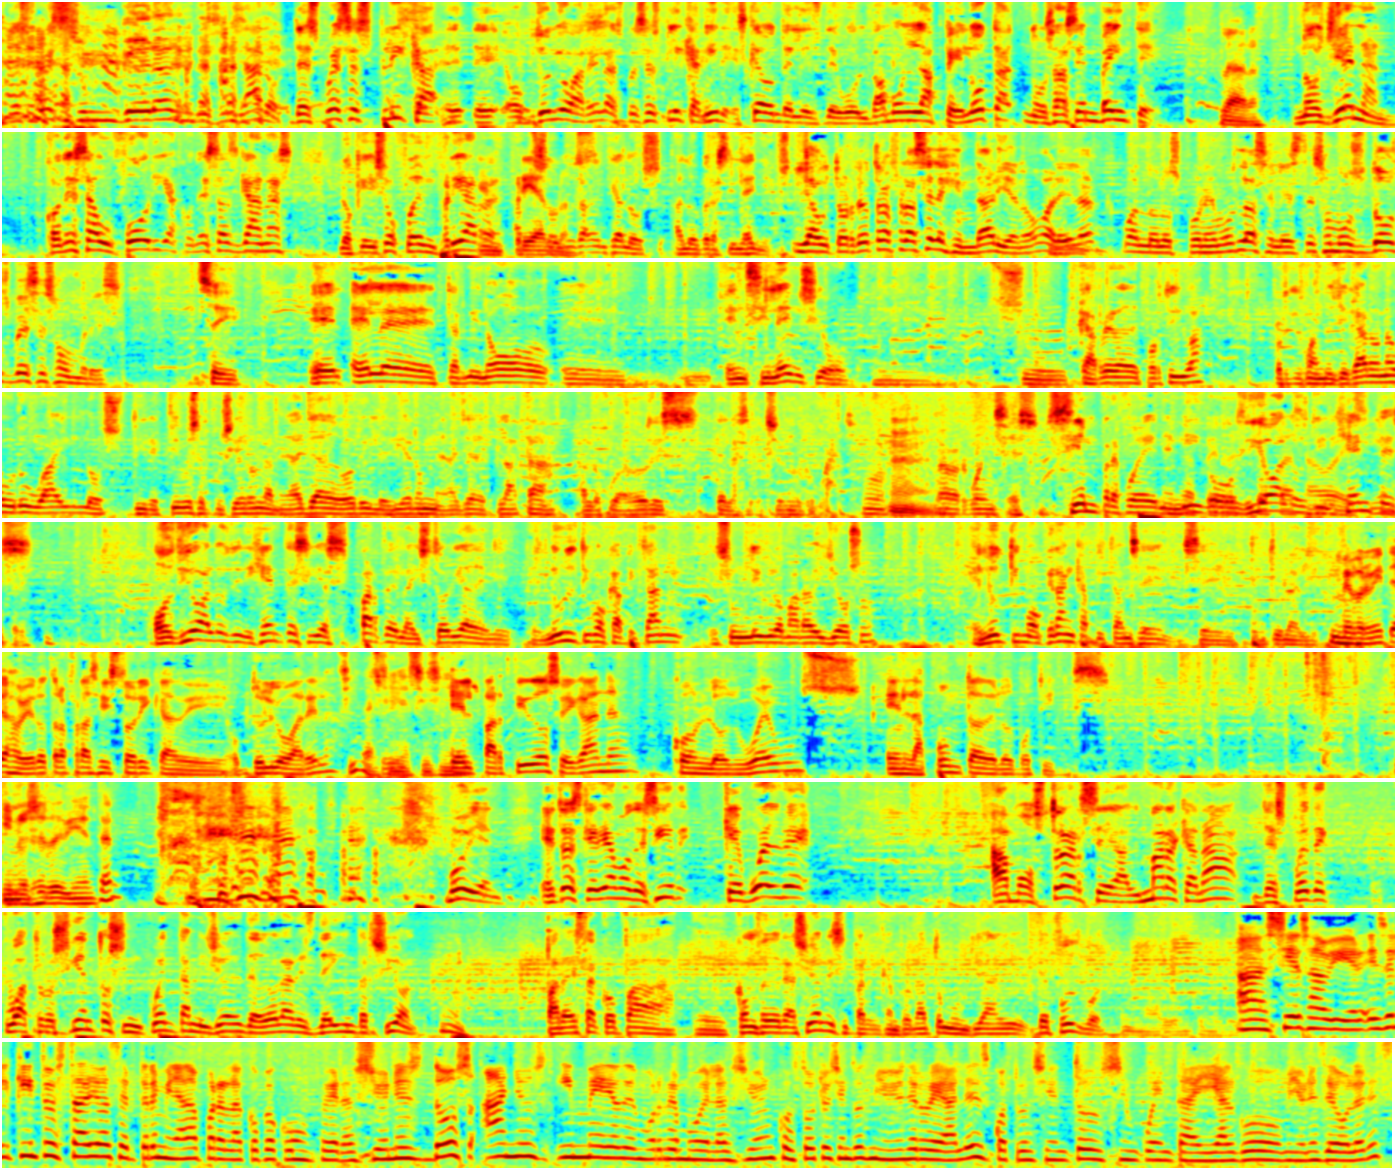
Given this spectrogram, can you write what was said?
después es un grande. Claro, después explica, eh, eh, Obdulio Varela después explica, mire, es que donde les devolvamos la pelota nos hacen 20. Claro. Nos llenan con esa euforia, con esas ganas, lo que hizo fue enfriar Enfriarlos. absolutamente a los, a los brasileños. Y autor de otra frase legendaria, ¿no, Varela? Cuando nos ponemos la celeste somos dos veces hombres. Sí, él, él, eh, terminó eh, en silencio eh, su carrera deportiva, porque cuando llegaron a Uruguay los directivos se pusieron la medalla de oro y le dieron medalla de plata a los jugadores de la selección uruguaya. Una vergüenza. Eso. Siempre fue enemigo, No, odió a los dirigentes. Odió a los dirigentes y es parte de la historia del, del último capitán. Es un libro maravilloso. El último gran capitán se, se titula el libro. ¿Me permite, Javier, otra frase histórica de Obdulio Varela? Sí, así sí, señor. El partido se gana con los huevos en la punta de los botines. ¿Y no se revientan? Muy bien. Entonces queríamos decir que vuelve a mostrarse al Maracaná después de 450 millones de dólares de inversión para esta Copa eh, Confederaciones y para el Campeonato Mundial de Fútbol. Así es, Javier. Es el quinto estadio a ser terminado para la Copa Confederaciones. Dos años y medio de mo- remodelación. Costó 800 millones de reales, 450 y algo millones de dólares.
